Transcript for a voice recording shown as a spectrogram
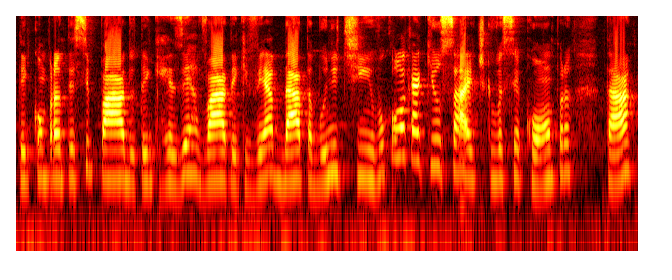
tem que comprar antecipado, tem que reservar, tem que ver a data bonitinho. Vou colocar aqui o site que você compra, tá?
